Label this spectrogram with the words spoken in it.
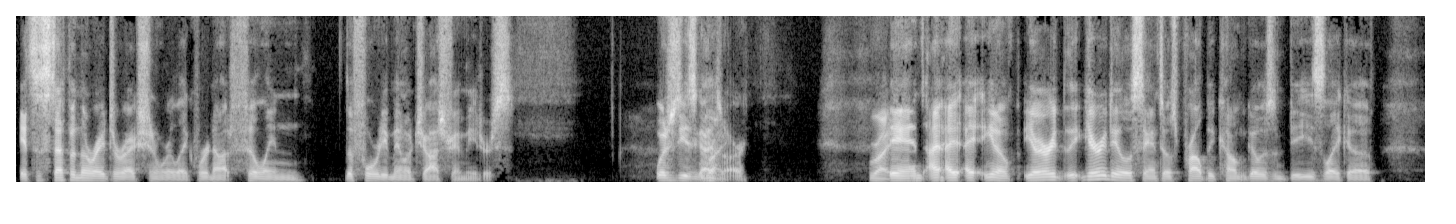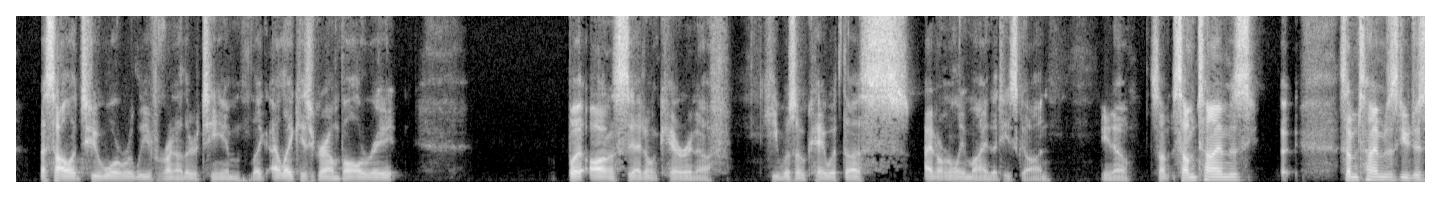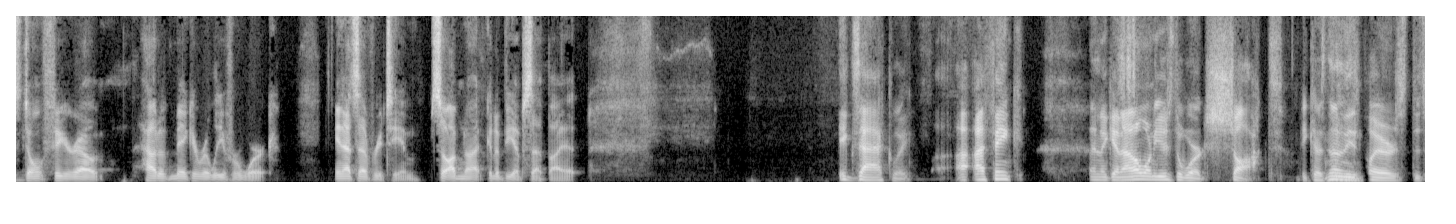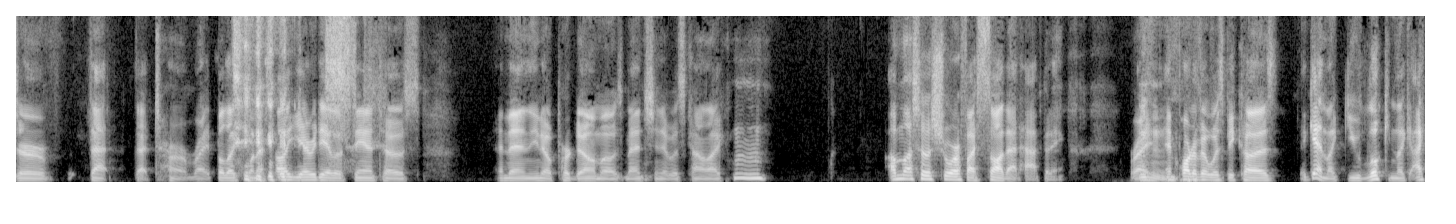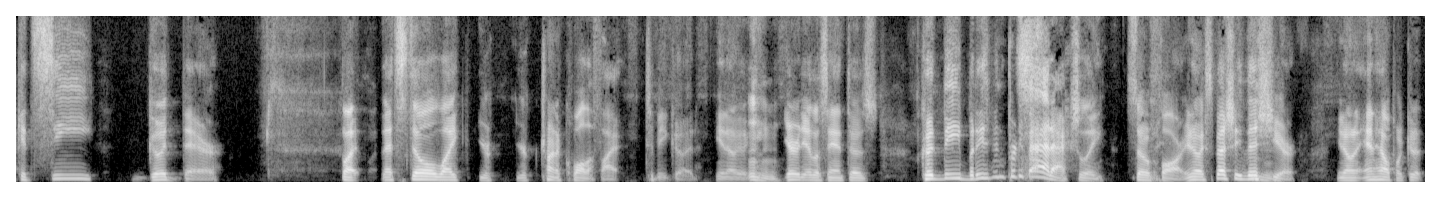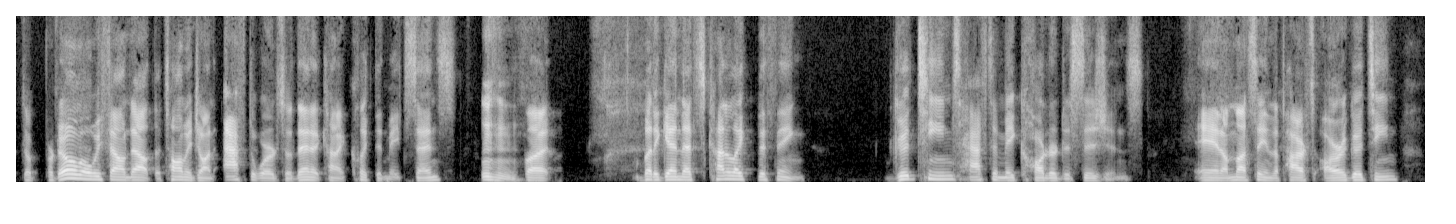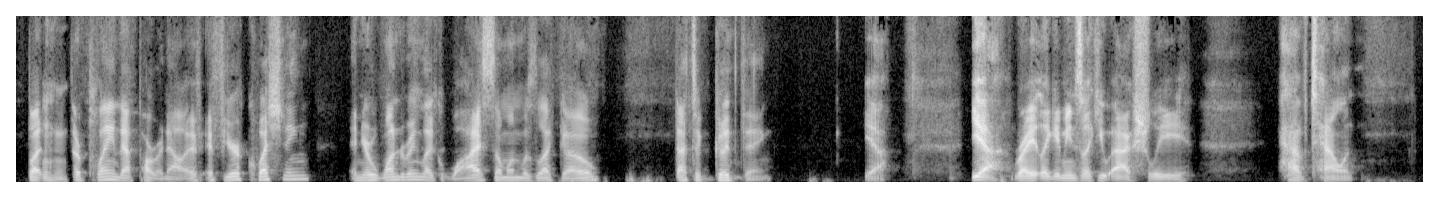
it's a step in the right direction where like we're not filling the 40 man with josh VanMeters which these guys Right. are right. and I, I, I you know, Gary, Gary De Los Santos probably come goes and bees like a a solid two war reliever on another team. Like I like his ground ball rate, but honestly, I don't care enough. He was okay with us. I don't really mind that he's gone. You know, some sometimes, uh, sometimes you just don't figure out how to make a reliever work, and that's every team. So I'm not going to be upset by it. Exactly. I, I think, and again, I don't want to use the word shocked because none of these players deserve that term, right? But like when I saw Yerry De Los Santos, and then you know Perdomo Perdomo's mentioned, it was kind of like, hmm, I'm not so sure if I saw that happening, right? Mhm. And part of it was because again, like you looking, like I could see good there, but that's still like you're you're trying to qualify it to be good, you know. Like Mhm. Gary De Los Santos could be, but he's been pretty bad actually so far. You know, especially this Mhm. year. You know, and help the Perdomo, we found out the Tommy John afterwards. So then it kind of clicked and made sense. Mhm. But but again, that's kind of like the thing. Good teams have to make harder decisions. And I'm not saying the Pirates are a good team, but Mhm. they're playing that part right now. If if you're questioning and you're wondering like why someone was let go, that's a good thing. Yeah. Yeah, right? Like it means like you actually have talent.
